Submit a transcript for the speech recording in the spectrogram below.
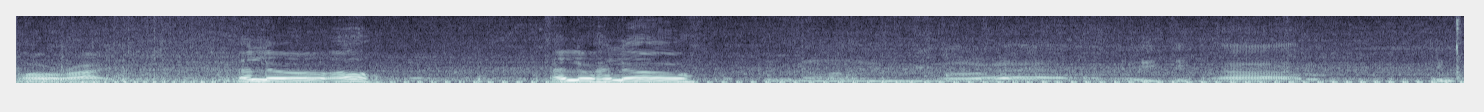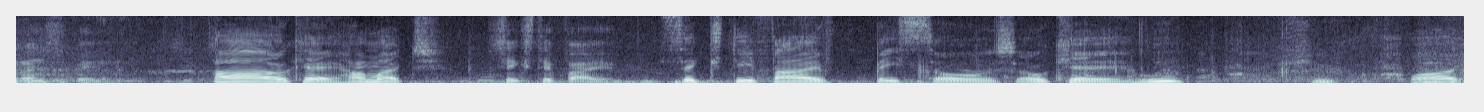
All right. Hello. Oh. Hello, hello. uh, entrance fee. Ah, okay. How much? 65. 65 pesos. Okay. Ooh, shoot. What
